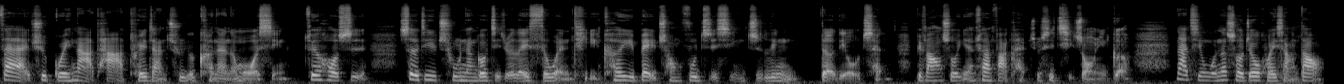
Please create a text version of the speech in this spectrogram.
再来去归纳它，推展出一个可能的模型。最后是设计出能够解决类似问题、可以被重复执行指令的流程。比方说演算法可能就是其中一个。那其实我那时候就回想到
